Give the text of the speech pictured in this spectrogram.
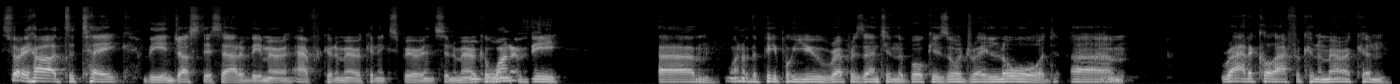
It's very hard to take the injustice out of the Amer- African American experience in America. Mm-hmm. One of the um, one of the people you represent in the book is Audre Lorde, um, mm-hmm. radical African American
